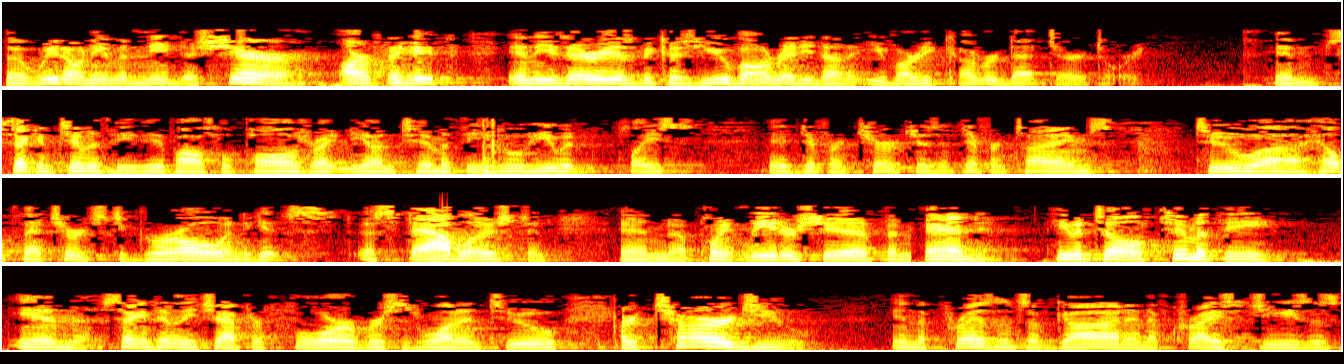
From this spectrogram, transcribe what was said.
that we don't even need to share our faith in these areas because you've already done it. You've already covered that territory. In 2 Timothy, the Apostle Paul is writing to young Timothy who he would place at different churches at different times to uh, help that church to grow and to get established and, and appoint leadership. And, and he would tell Timothy, in 2 Timothy chapter 4 verses 1 and 2, I charge you in the presence of God and of Christ Jesus,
